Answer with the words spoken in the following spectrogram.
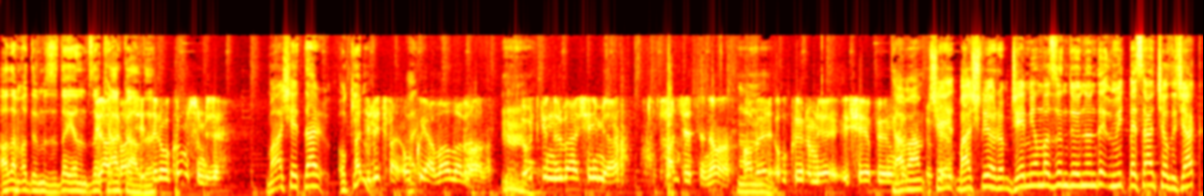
Alamadığımızızı da yanımıza Biraz kar kaldı. manşetleri okur musun bize? Manşetler okuyayım Hadi mı? lütfen oku ya vallahi ben. Dört gündür ben şeyim ya. Hasretsin ama. Haber okuyorum ya şey yapıyorum. Tamam şey okuyorum. başlıyorum. Cem Yılmaz'ın düğününde Ümit Besen çalacak.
